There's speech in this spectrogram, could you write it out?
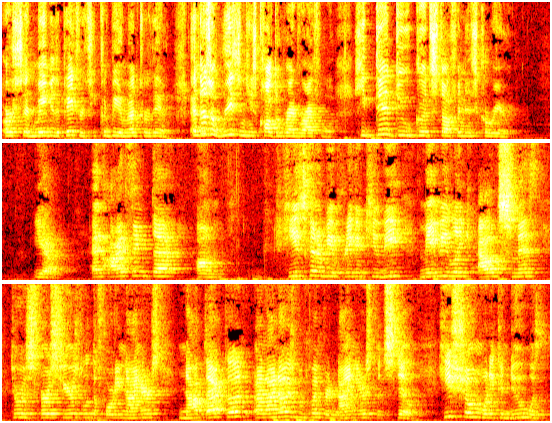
or said maybe the Patriots, he could be a mentor there. And there's a reason he's called the Red Rifle. He did do good stuff in his career. Yeah, and I think that um, he's going to be a pretty good QB. Maybe like Alex Smith through his first years with the 49ers, not that good. And I know he's been playing for nine years, but still, he's shown what he can do with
